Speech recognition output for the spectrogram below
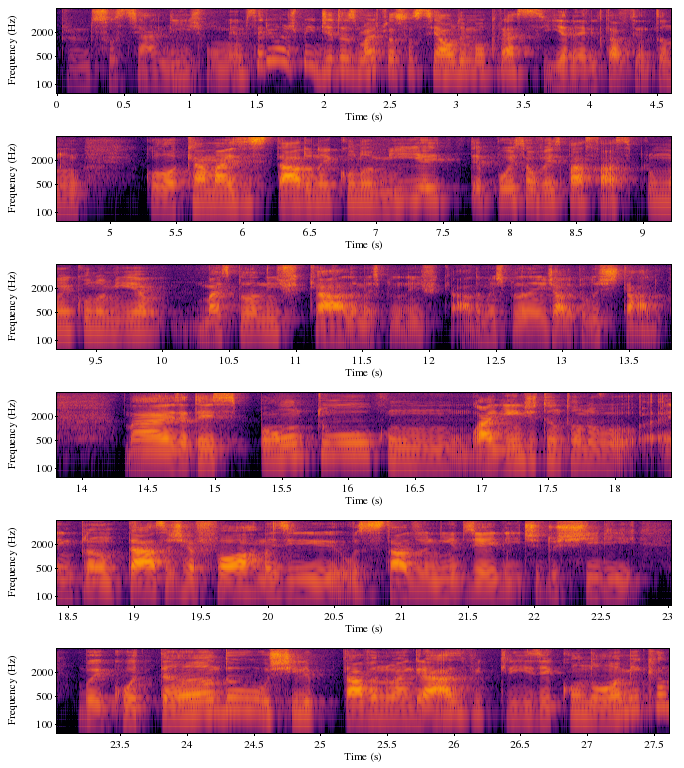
para o socialismo mesmo, seriam as medidas mais para social-democracia, né? Ele estava tentando colocar mais Estado na economia e depois talvez passasse para uma economia mais planificada, mais planificada, mais planejada pelo Estado. Mas até esse ponto, com Allende tentando implantar essas reformas e os Estados Unidos e a elite do Chile boicotando, o Chile estava numa grave crise econômica.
